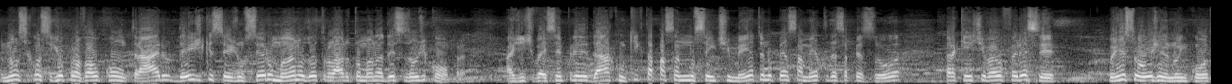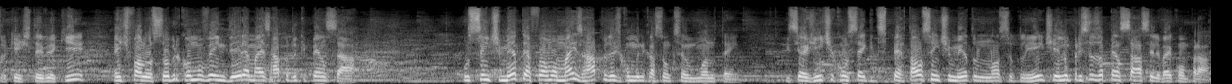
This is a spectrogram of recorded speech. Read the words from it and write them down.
não se conseguiu provar o contrário desde que seja um ser humano do outro lado tomando a decisão de compra. A gente vai sempre lidar com o que está passando no sentimento e no pensamento dessa pessoa para quem a gente vai oferecer. Por isso, hoje, no encontro que a gente teve aqui, a gente falou sobre como vender é mais rápido que pensar. O sentimento é a forma mais rápida de comunicação que o ser humano tem. E se a gente consegue despertar o sentimento no nosso cliente, ele não precisa pensar se ele vai comprar.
